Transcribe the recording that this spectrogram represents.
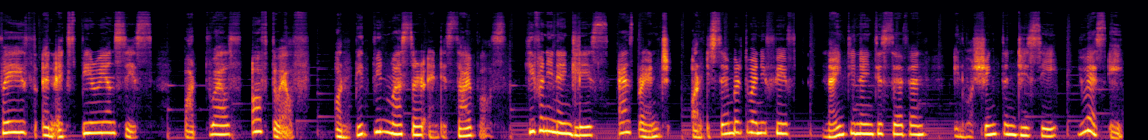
Faith and Experiences, Part 12 of 12, on Between Master and Disciples, given in English and French on December 25, 1997, in Washington, D.C., USA.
